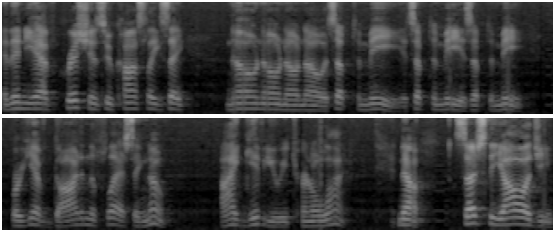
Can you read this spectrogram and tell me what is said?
And then you have Christians who constantly say, No, no, no, no. It's up to me. It's up to me. It's up to me. Where you have God in the flesh saying, No, I give you eternal life. Now, such theology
